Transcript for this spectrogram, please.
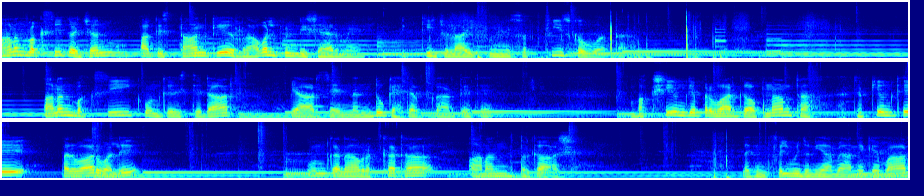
आनंद बख्शी का जन्म पाकिस्तान के रावलपिंडी शहर में 21 जुलाई 1930 को हुआ था। आनंद बख्शी को उनके रिश्तेदार प्यार से नंदू कहकर पुकारते थे। बख्शी उनके परिवार का उपनाम था, जबकि उनके परिवार वाले उनका नाम रखा था आनंद प्रकाश। लेकिन फिल्मी दुनिया में आने के बाद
